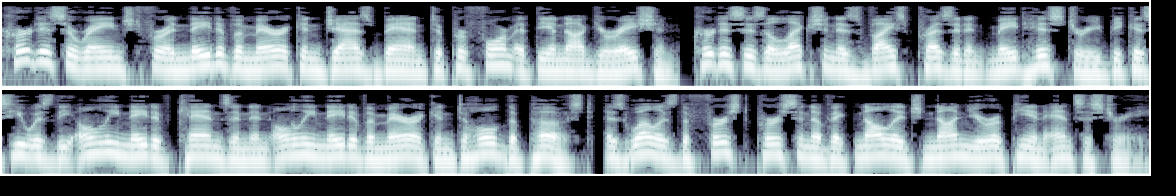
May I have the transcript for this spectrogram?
Curtis arranged for a Native American jazz band to perform at the inauguration. Curtis's election as vice president made history because he was the only native Kansan and only Native American to hold the post, as well as the first person of acknowledged non-European ancestry.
